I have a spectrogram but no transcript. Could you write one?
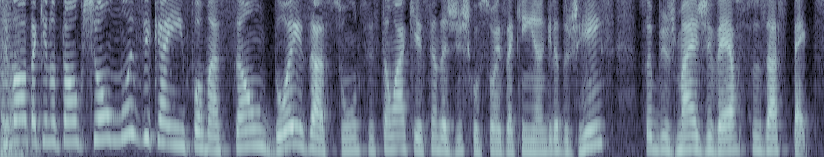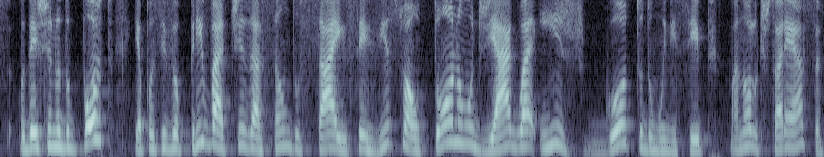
De volta aqui no Talk Show, música e informação, dois assuntos estão aquecendo as discussões aqui em Angra dos Reis sobre os mais diversos aspectos. O destino do porto e a possível privatização do SAI, o Serviço Autônomo de Água e Esgoto do município. Manolo, que história é essa?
